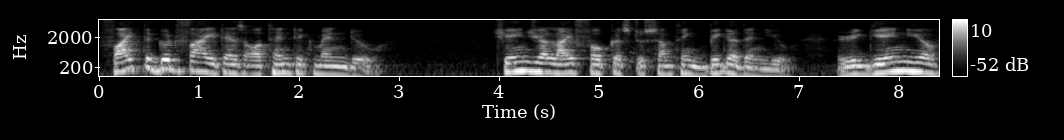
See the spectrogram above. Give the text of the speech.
Fight the good fight as authentic men do. Change your life focus to something bigger than you. Regain your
